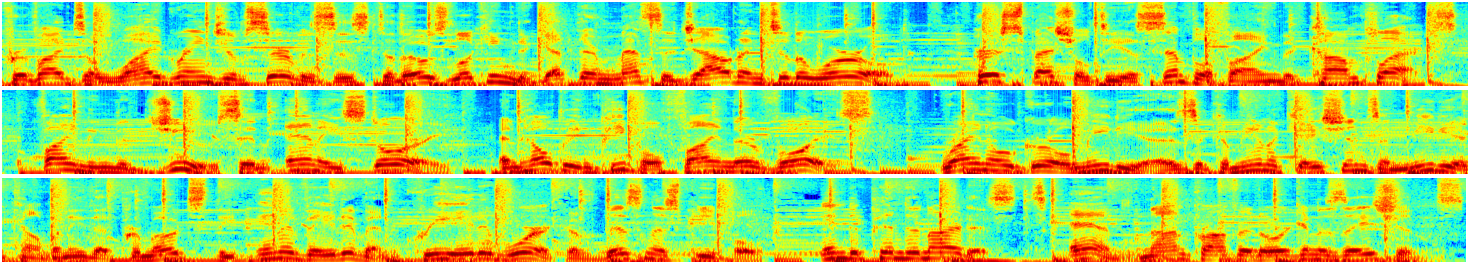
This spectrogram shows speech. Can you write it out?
provides a wide range of services to those looking to get their message out into the world. Her specialty is simplifying the complex, finding the juice in any story, and helping people find their voice. Rhino Girl Media is a communications and media company that promotes the innovative and creative work of business people, independent artists, and nonprofit organizations.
